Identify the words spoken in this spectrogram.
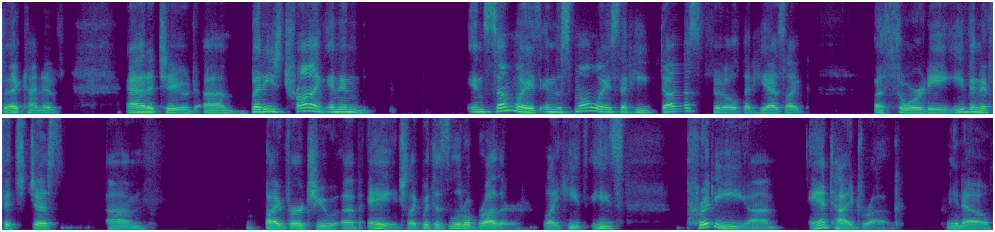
that kind of attitude. Um, but he's trying. And in in some ways in the small ways that he does feel that he has like authority even if it's just um, by virtue of age like with his little brother like he's he's pretty um, anti-drug you know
